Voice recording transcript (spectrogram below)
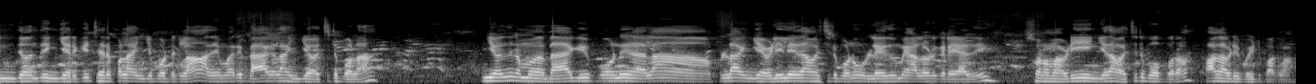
இங்கே வந்து இங்கே இருக்குது செருப்பெல்லாம் இங்கே போட்டுக்கலாம். அதே மாதிரி பேகெல்லாம் இங்கே வச்சுட்டு போகலாம் இங்கே வந்து நம்ம பேகு ஃபோனு அதெல்லாம் ஃபுல்லாக இங்கே வெளியிலே தான் வச்சுட்டு போகணும். உள்ளே எதுவுமே அலோடு கிடையாது. ஸோ நம்ம அப்படியே இங்கே தான் வச்சுட்டு போக போகிறோம் வாங்க அப்படியே போயிட்டு பார்க்கலாம்.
